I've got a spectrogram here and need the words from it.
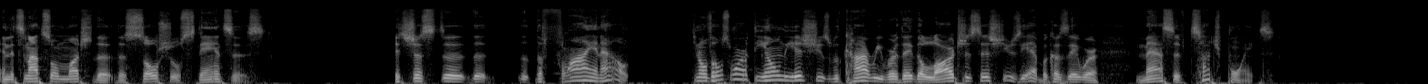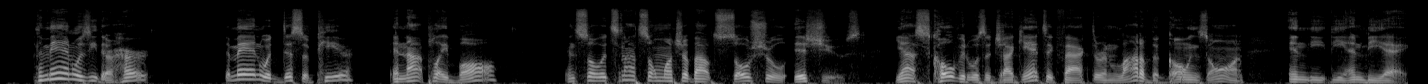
and it's not so much the the social stances. It's just the the the, the flying out. You know, those weren't the only issues with Kyrie. Were they the largest issues? Yeah, because they were massive touch points. The man was either hurt, the man would disappear and not play ball. And so it's not so much about social issues. Yes, COVID was a gigantic factor in a lot of the goings on in the, the NBA.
